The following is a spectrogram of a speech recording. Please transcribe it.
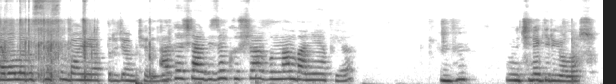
Havalar ısınsın banyo yaptıracağım çerezi. Arkadaşlar bizim kuşlar bundan banyo yapıyor. Hı hı. Bunun içine giriyorlar.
